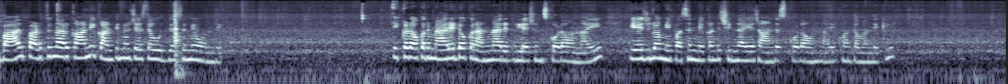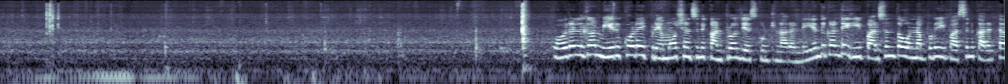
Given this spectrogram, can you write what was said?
బాధపడుతున్నారు కానీ కంటిన్యూ చేసే ఉద్దేశమే ఉంది. ఇక్కడ ఒకరు మ్యారీడ్ ఒకరు అన్మ్యారీడ్ రిలేషన్స్ కూడా ఉన్నాయి. ఏజ్లో మీ పర్సన్ మీకంటే చిన్న అయ్యే ఛాన్సెస్ కూడా ఉన్నాయి కొంతమందికి. ఓవరాల్గా మీరు కూడా ఇప్పుడు ఎమోషన్స్ని కంట్రోల్ చేసుకుంటున్నారండి. ఎందుకంటే ఈ పర్సన్తో ఉన్నప్పుడు ఈ పర్సన్ కరెక్టా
